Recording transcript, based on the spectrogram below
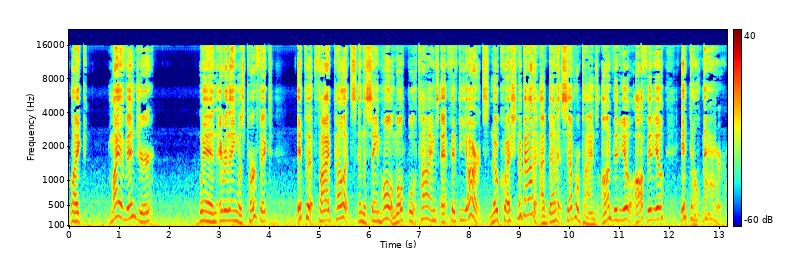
Like my Avenger, when everything was perfect it put five pellets in the same hole multiple times at 50 yards. No question about it. I've done it several times on video, off video. It don't matter.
